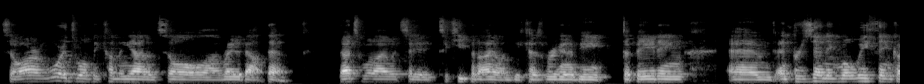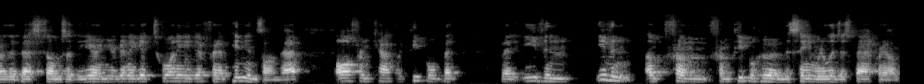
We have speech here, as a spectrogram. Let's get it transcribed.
So our awards won't be coming out until uh, right about then. That's what I would say to keep an eye on because we're going to be debating and and presenting what we think are the best films of the year, and you're going to get 20 different opinions on that, all from Catholic people, but but even even um, from from people who have the same religious background,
